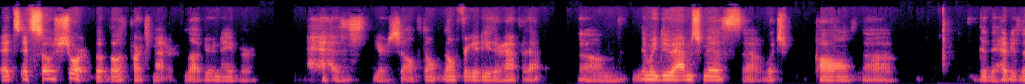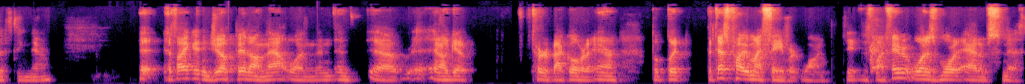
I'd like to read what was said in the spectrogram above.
It's it's so short, but both parts matter. Love your neighbor as yourself. Don't don't forget either half of that. Um, then we do Adam Smith, uh, which Paul uh, did the heavy lifting there. If I can jump in on that one, and and, uh, and I'll get turn it back over to Aaron, but but but that's probably my favorite one. My favorite one is more Adam Smith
